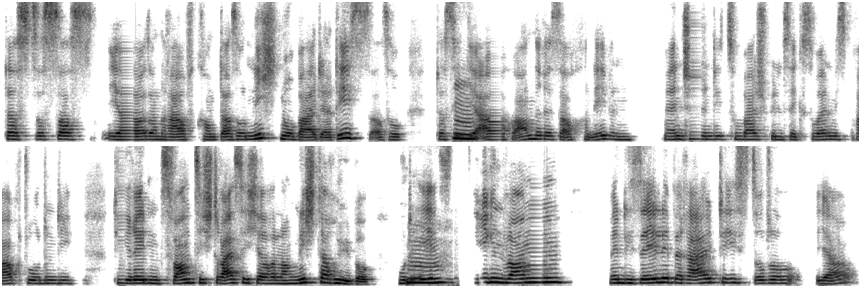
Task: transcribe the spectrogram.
dass, dass das ja dann raufkommt. Also nicht nur bei der DIS, also das sind mhm. ja auch andere Sachen, eben Menschen, die zum Beispiel sexuell missbraucht wurden, die, die reden 20, 30 Jahre lang nicht darüber. Und mhm. jetzt irgendwann, wenn die Seele bereit ist oder ja,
